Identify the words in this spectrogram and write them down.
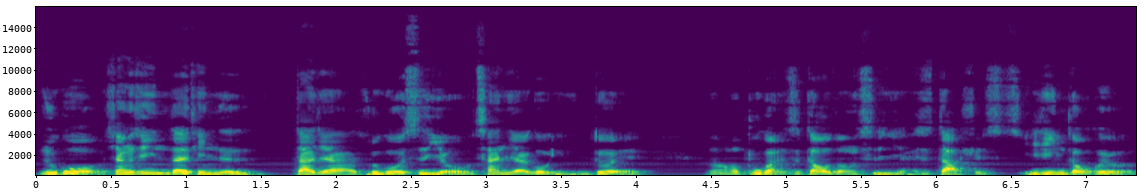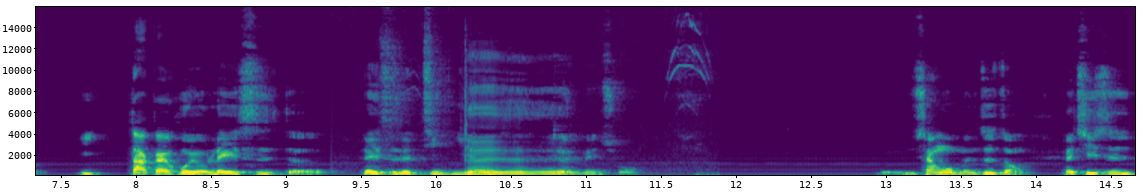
如果相信在听的大家，如果是有参加过营队，然后不管是高中时期还是大学时期，一定都会有一大概会有类似的类似的经验。对对对对，没错。像我们这种，因为其实，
